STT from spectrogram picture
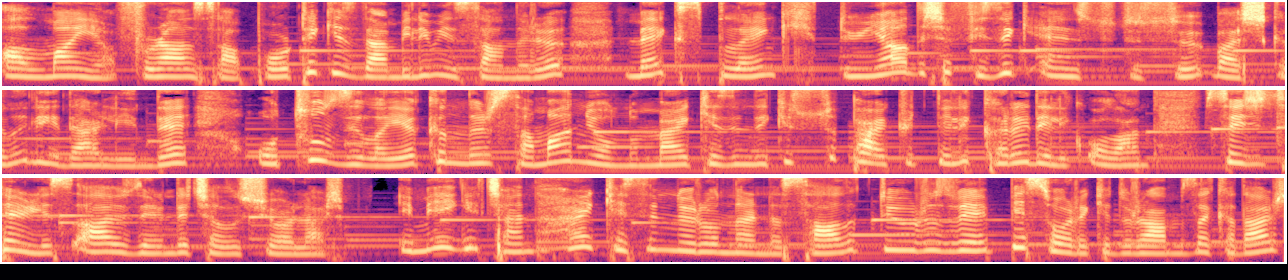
Almanya, Fransa, Portekiz'den bilim insanları Max Planck Dünya Dışı Fizik Enstitüsü Başkanı liderliğinde 30 yıla yakındır Samanyolu'nun merkezindeki süper kütleli kara delik olan Sagittarius A üzerinde çalışıyorlar. Emeği geçen herkesin nöronlarına sağlık diyoruz ve bir sonraki durağımıza kadar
